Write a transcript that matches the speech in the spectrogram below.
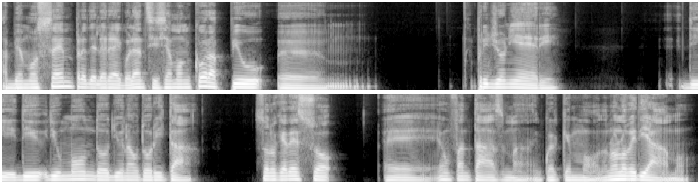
abbiamo sempre delle regole, anzi siamo ancora più eh, prigionieri di, di, di, un mondo, di un'autorità, solo che adesso è, è, un fantasma in qualche modo, non lo vediamo,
